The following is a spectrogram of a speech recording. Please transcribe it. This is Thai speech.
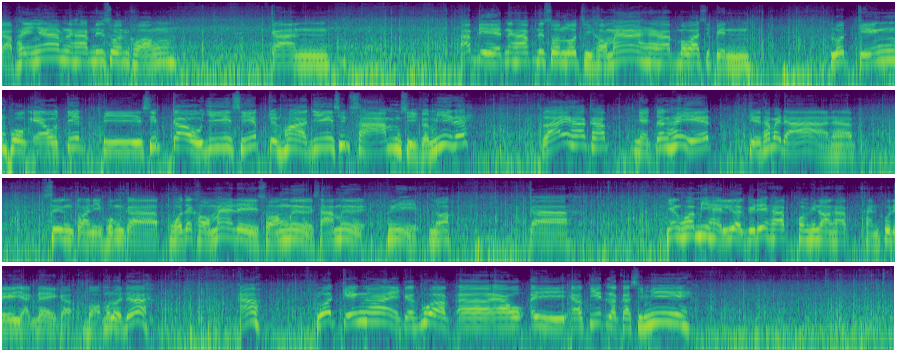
กับพยายามนะครับ ในส่วนของการอัปเดตนะครับ ในส่วนรถที่เขามานะครับไม่ว่าสิเป็นรถเก๋งพวกแอลติดปี 19 20 จนฮอด23สี่ก็มีเด้ หลายครับครับอย่างจังให้เอสเกียร์ธรรมดานะครับ ซึ่งตอนนี้ผมกับหัวแต่เขาแม่ได้สองมือสามมือนี่เนาะกายังพอมีให้เลือกอยู่ด้วยครับพ่อพี่น้องครับขันผู้ใดอยากได้ก็บอกมาเลยเด้อเอารถเก๋งหน่อยกับพวกเอ่อเอลไอเอลติดแล้วก็ซิมี่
